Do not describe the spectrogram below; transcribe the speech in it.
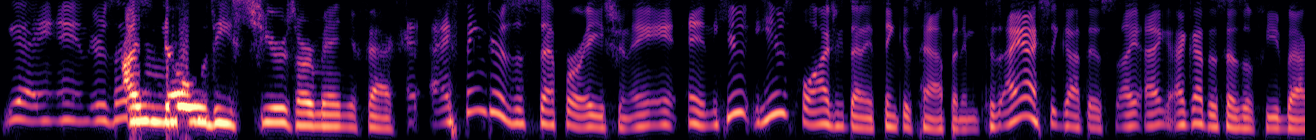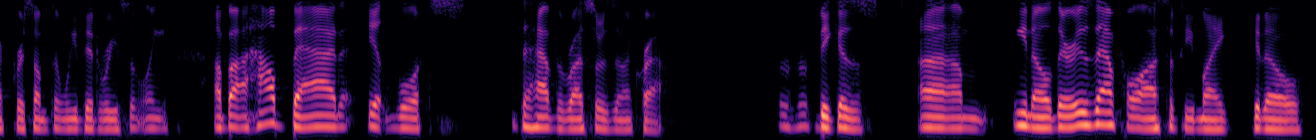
yeah, and, there's I know these cheers are manufactured. I think there's a separation, and, and here here's the logic that I think is happening because I actually got this. I, I I got this as a feedback for something we did recently about how bad it looks to have the wrestlers in a crowd Mhm. because um you know there is that philosophy, Mike. You know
